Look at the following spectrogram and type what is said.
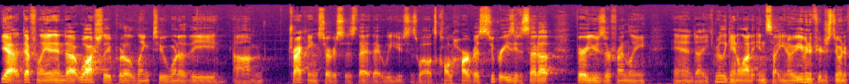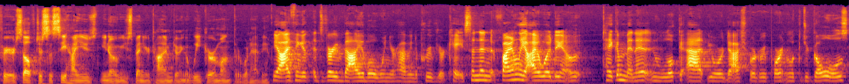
Yeah, definitely. And uh, we'll actually put a link to one of the um, tracking services that, that we use as well. It's called Harvest. Super easy to set up, very user friendly, and uh, you can really gain a lot of insight. You know, even if you're just doing it for yourself, just to see how you you know you spend your time during a week or a month or what have you. Yeah, I think it's very valuable when you're having to prove your case. And then finally, I would, you know, take a minute and look at your dashboard report and look at your goals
